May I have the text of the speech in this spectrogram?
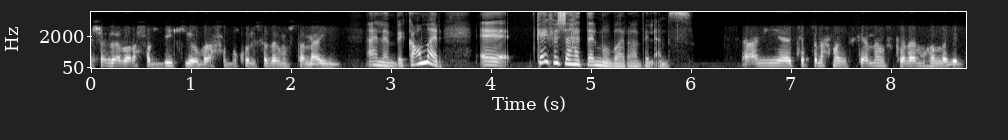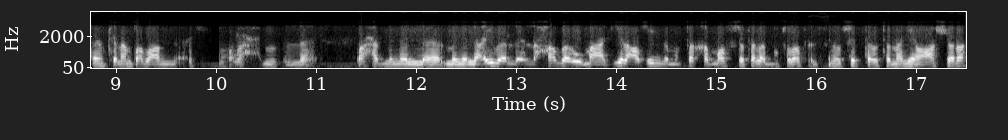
شذا برحب بيكي وبرحب بكل السادة المستمعين. أهلا بك عمر. كيف شاهدت المباراة بالأمس؟ يعني كابتن أحمد اتكلم في كلام مهم جدا كلام طبعا واحد من من ال- من اللعيبة اللي حضروا مع جيل عظيم لمنتخب مصر ثلاث بطولات 2006 و8 و10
